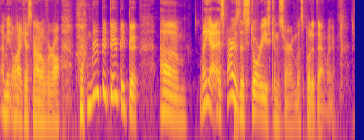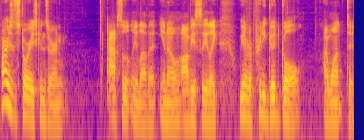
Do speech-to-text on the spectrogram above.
I mean, well, I guess not overall. um, but yeah, as far as the story is concerned, let's put it that way. As far as the story is concerned, absolutely love it. You know, obviously, like we have a pretty good goal. I want to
